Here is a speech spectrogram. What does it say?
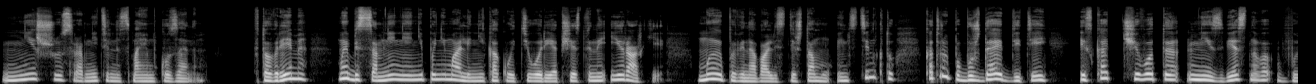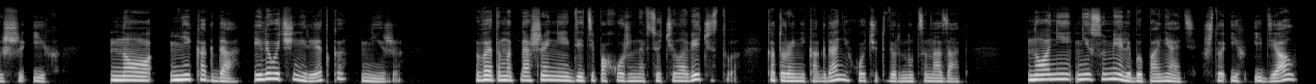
низшую сравнительно с моим кузеном. В то время мы без сомнения не понимали никакой теории общественной иерархии. Мы повиновались лишь тому инстинкту, который побуждает детей искать чего-то неизвестного выше их но никогда или очень редко ниже. В этом отношении дети похожи на все человечество, которое никогда не хочет вернуться назад. Но они не сумели бы понять, что их идеал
